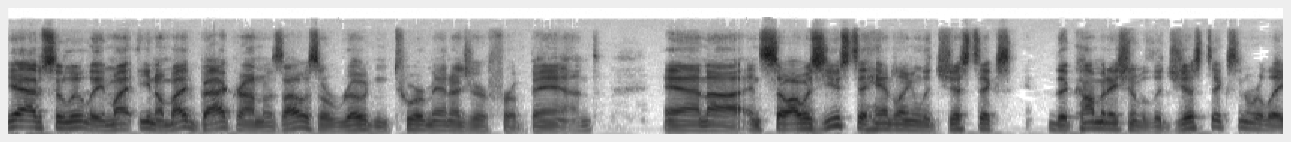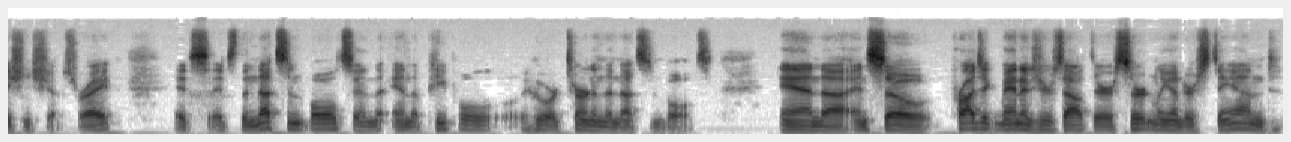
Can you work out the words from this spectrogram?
Yeah, absolutely. My you know my background was I was a road and tour manager for a band, and uh, and so I was used to handling logistics, the combination of logistics and relationships. Right? It's it's the nuts and bolts and and the people who are turning the nuts and bolts, and uh, and so project managers out there certainly understand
